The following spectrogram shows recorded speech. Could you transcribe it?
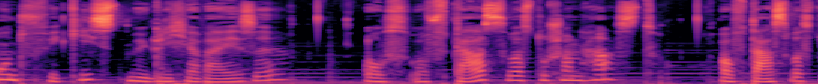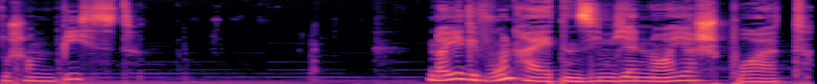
Und vergisst möglicherweise auf, auf das, was du schon hast auf das, was du schon bist. Neue Gewohnheiten sind wie ein neuer Sport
